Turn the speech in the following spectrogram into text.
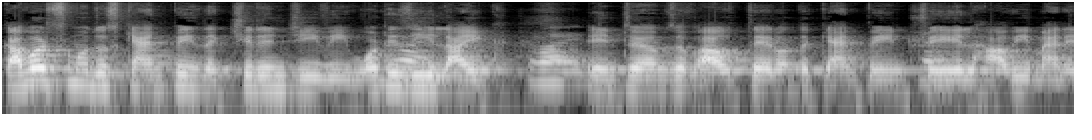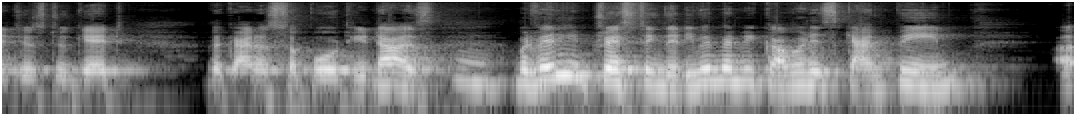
covered some of those campaigns like Chiranjeevi. What is right. he like right. in terms of out there on the campaign trail? Right. How he manages to get the kind of support he does. Mm. But very interesting that even when we covered his campaign, uh,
